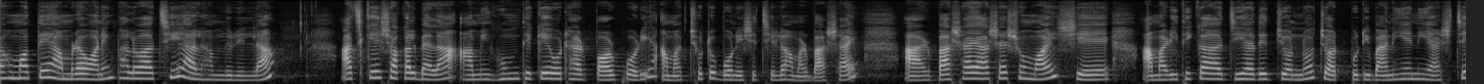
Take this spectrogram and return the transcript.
রহমতে আমরা অনেক ভালো আছি, আলহামদুলিল্লাহ। আজকে সকালবেলা আমি ঘুম থেকে ওঠার পরপরই আমার ছোট বোন এসেছিল আমার বাসায়। আর বাসায় আসার সময় সে আমার ইথিকা জিহাদের জন্য চটপটি বানিয়ে নিয়ে আসছে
